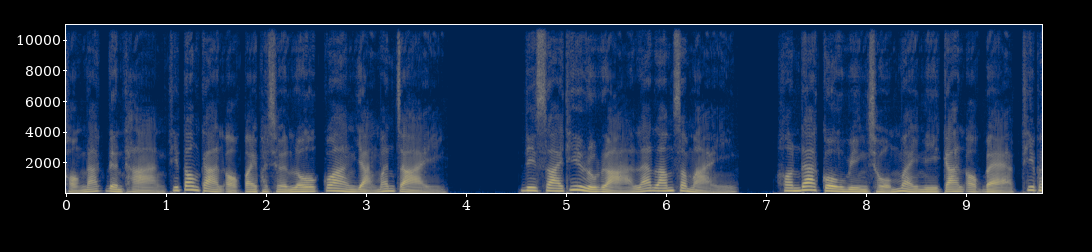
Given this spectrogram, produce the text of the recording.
ของนักเดินทางที่ต้องการออกไปเผชิญโลกกว้างอย่างมั่นใจ ดีไซน์ที่หรูหราและล้ำสมัย Honda Go Wing โฉมใหม่มีการออกแบบที่ผ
